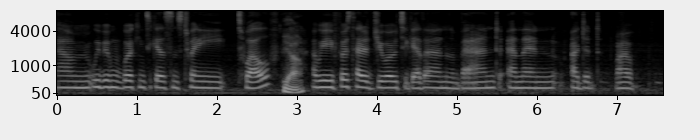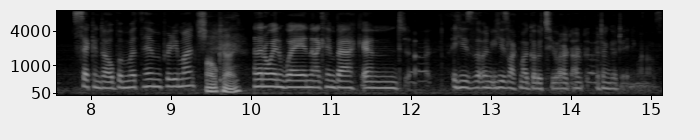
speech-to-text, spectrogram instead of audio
Um, we've been working together since 2012. Yeah. And we first had a duo together and a band, and then I did my second album with him, pretty much. Okay. And then I went away, and then I came back, and uh, he's the only, he's like my go-to. I, I, I don't go to anyone else.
